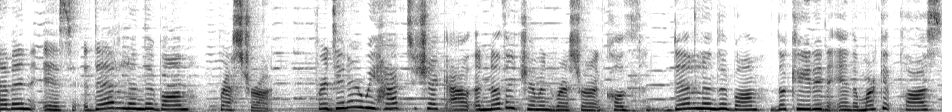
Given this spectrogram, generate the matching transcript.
7 is Der Lindenbaum restaurant. For dinner, we had to check out another German restaurant called Der Lindenbaum, located in the Marktplatz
